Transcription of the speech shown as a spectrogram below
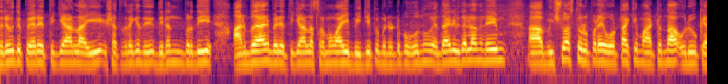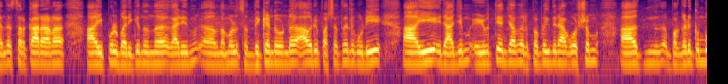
നിരവധി പേരെ എത്തിക്കാനുള്ള ഈ ക്ഷേത്രത്തിലേക്ക് ദിനം പ്രതി അൻപതിനായിരം പേരെ എത്തിക്കാനുള്ള ശ്രമമായി ബി മുന്നോട്ട് പോകുന്നു. എന്തായാലും ഇതെല്ലാം തന്നെയും വിശ്വാസത്തെ ഉൾപ്പെടെ വോട്ടാക്കി മാറ്റുന്ന ഒരു കേന്ദ്ര സർക്കാരാണ് ഇപ്പോൾ ഭരിക്കുന്നതെന്ന് കാര്യം നമ്മൾ ശ്രദ്ധിക്കേണ്ടതുണ്ട്. ആ ഒരു പശ്ചാത്തലത്തിൽ കൂടി ഈ രാജ്യം എഴുപത്തിയഞ്ചാമത് റിപ്പബ്ലിക് ദിനാഘോഷം പങ്കെടുക്കുമ്പോൾ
